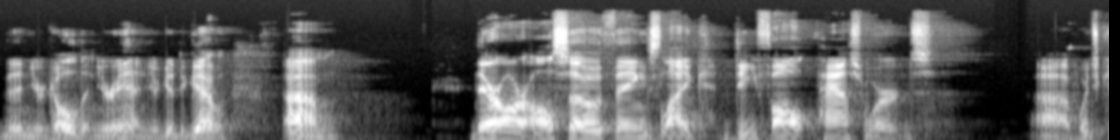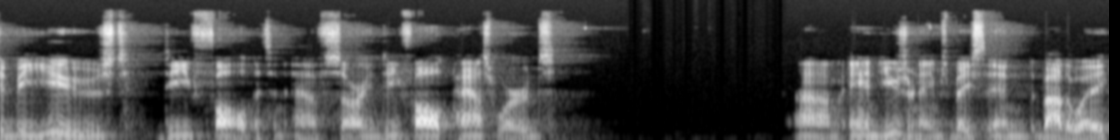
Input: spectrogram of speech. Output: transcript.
then you're golden, you're in, you're good to go. Um, there are also things like default passwords, uh, which could be used, default, that's an F, sorry, default passwords um, and usernames based, and by the way,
